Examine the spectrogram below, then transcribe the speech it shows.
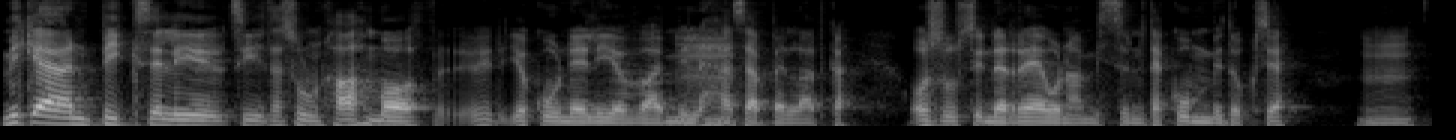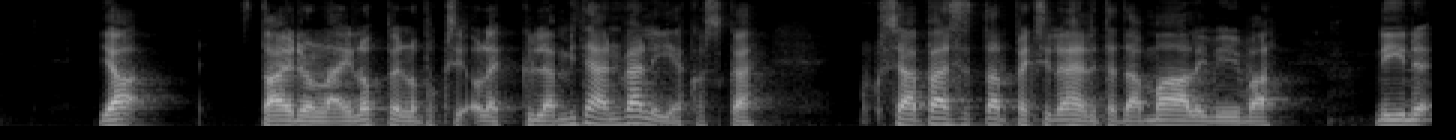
mikään pikseli siitä sun hahmo, joku neliö vai millähän mm. sä pelaatkaan, osu sinne reunaan, missä on niitä kummituksia. Mm. Ja taidolla ei loppujen lopuksi ole kyllä mitään väliä, koska kun sä pääset tarpeeksi lähelle tätä maaliviivaa, niin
